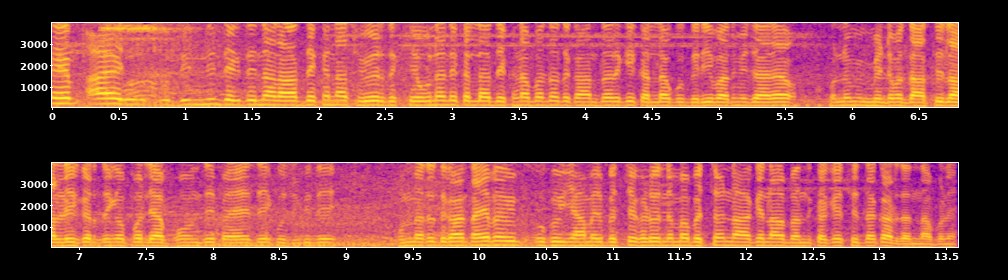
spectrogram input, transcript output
ਇਹ, ਅਹ, ਉਹ ਦਿਨ ਨਹੀਂ ਦੇਖਦੇ ਨਾ ਰਾਤ ਦੇਖੇ ਨਾ ਸਵੇਰ ਦੇਖੇ ਉਹਨਾਂ ਨੇ ਕੱਲਾ ਦੇਖਣਾ ਬੰਦਾ ਦੁਕਾਨਦਾਰ ਕਿ ਕੱਲਾ ਕੋਈ ਗਰੀਬ ਆਦਮੀ ਜਾ ਰਿਹਾ ਉਹਨੇ ਮਿੰਟ में दांते लाल नहीं कर देंगे ऊपर लिया फोन दे पैसे दे कुछ भी दे ਹੁਣ ਮੈਂ ਤਾਂ ਦੁਕਾਨ ਤਾਂ ਹੀ ਕੋਈ यहाँ ਮੇਰੇ ਬੱਚੇ ਖੜੇ ਹੁੰਦੇ ਮੈਂ ਬੱਚਿਆਂ ਨੂੰ ਨਾ ਕੇ ਨਾਲ ਬੰਦ ਕਰਕੇ ਸਿੱਧਾ ਕਰ ਦਿੰਦਾ ਆਪਣੇ।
